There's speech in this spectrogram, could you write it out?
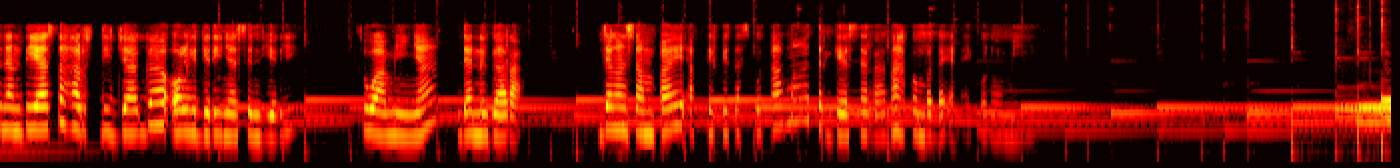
Senantiasa harus dijaga oleh dirinya sendiri, suaminya, dan negara jangan sampai aktivitas utama tergeser ranah pemberdayaan ekonomi. thank you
